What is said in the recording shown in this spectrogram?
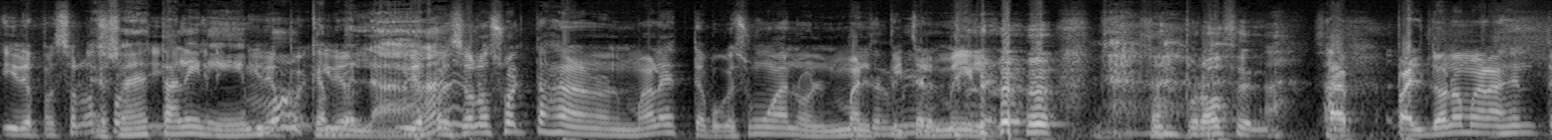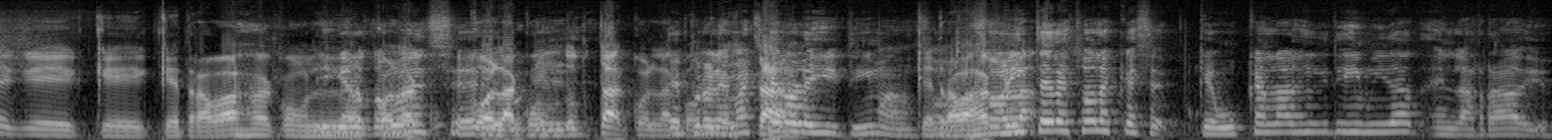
y, después Eso es y- estalinismo, y después- que es verdad. Y después solo sueltas al anormal este, porque es un anormal, Peter Peter, Miller. Miller. Es un prócer. O sea, perdóname a la gente que, que, que trabaja con que la, lo con la, serio. con la conducta. Con la el problema es que lo legitiman. que son trabaja son intelectuales que, se, que buscan la legitimidad en la radio.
